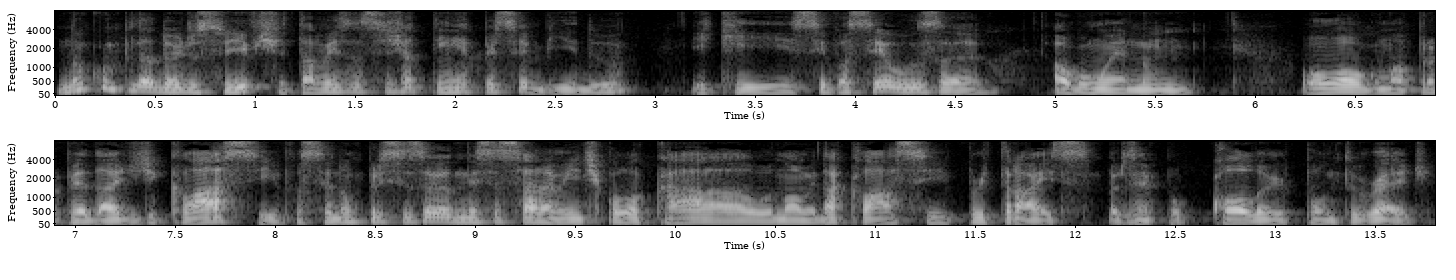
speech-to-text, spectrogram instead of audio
No compilador do Swift, talvez você já tenha percebido e que se você usa algum enum ou alguma propriedade de classe, você não precisa necessariamente colocar o nome da classe por trás, por exemplo, color.red.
